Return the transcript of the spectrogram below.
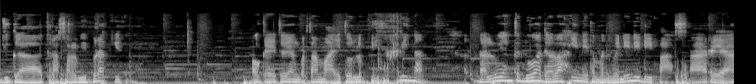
juga terasa lebih berat gitu oke itu yang pertama itu lebih ringan lalu yang kedua adalah ini teman-teman ini di pasar ya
